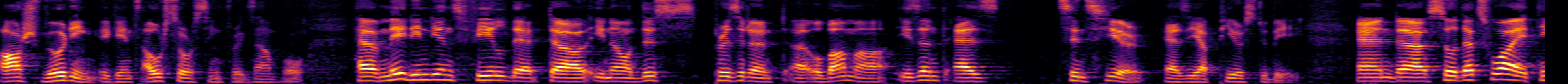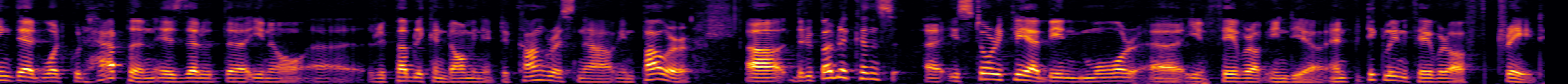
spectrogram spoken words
harsh wording against outsourcing, for example, have made Indians feel that uh, you know this President uh, Obama isn't as sincere as he appears to be. And uh, so that's why I think that what could happen is that with the you know uh, Republican-dominated Congress now in power, uh, the Republicans uh, historically have been more uh, in favor of India and particularly in favor of trade.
